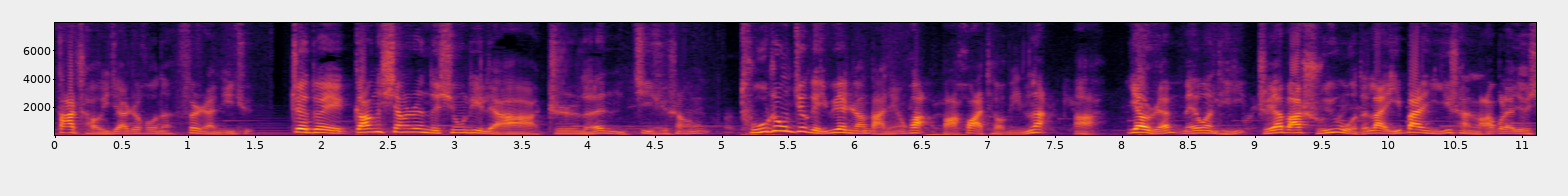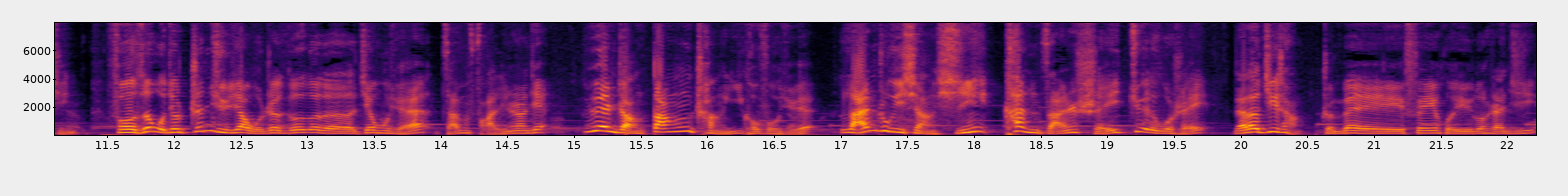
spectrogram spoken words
大吵一架之后呢，愤然离去。这对刚相认的兄弟俩只能继续上路，途中就给院长打电话，把话挑明了啊，要人没问题，只要把属于我的那一半遗产拿过来就行，否则我就争取一下我这哥哥的监护权，咱们法庭上见。院长当场一口否决。男主一想，行，看咱谁倔得过谁。来到机场，准备飞回洛杉矶。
